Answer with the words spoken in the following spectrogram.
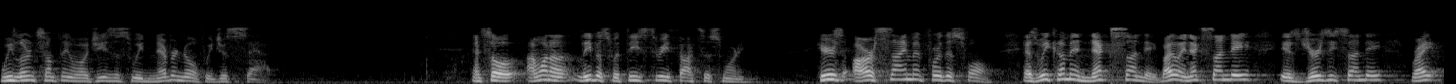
we learn something about Jesus we'd never know if we just sat. And so I want to leave us with these three thoughts this morning. Here's our assignment for this fall. As we come in next Sunday, by the way, next Sunday is Jersey Sunday, right?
